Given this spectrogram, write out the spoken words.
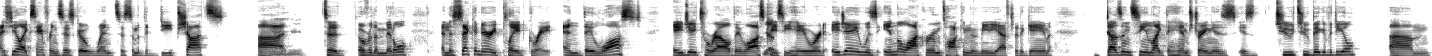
I feel like San Francisco went to some of the deep shots uh, mm-hmm. to over the middle, and the secondary played great. And they lost AJ Terrell. They lost yep. Casey Hayward. AJ was in the locker room talking to the media after the game. Doesn't seem like the hamstring is is too too big of a deal. Um,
